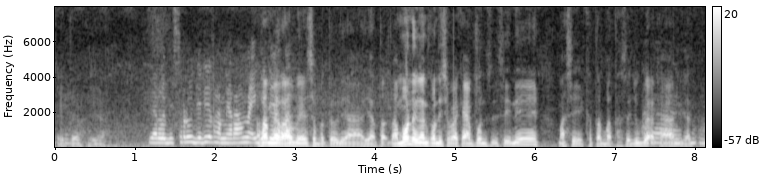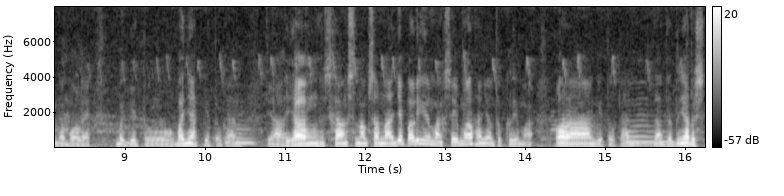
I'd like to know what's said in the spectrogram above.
Okay. Itu ya biar lebih seru jadi rame-rame gitu rame-rame ya, sebetulnya ya namun dengan kondisi PKM pun di sini masih keterbatasan juga oh, kan nggak mm. boleh begitu banyak gitu kan mm. ya yang sekarang senam-senam aja paling maksimal hanya untuk lima orang gitu kan mm. dan tentunya harus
